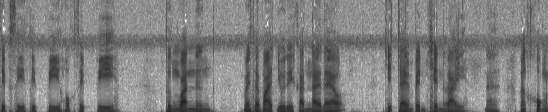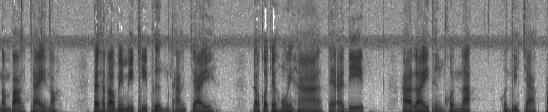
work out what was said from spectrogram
30 40 ปี 60 ปี ถึงวันหนึ่งไม่สามารถอยู่ด้วยกันได้แล้ว จิตใจมันเป็นเช่นไรนะมันก็คงลำบากใจเนาะแต่ถ้าเราไม่มีที่พึ่งทางใจ เราก็จะโหยหาแต่อดีต อะไรถึงคนรักคนที่จากไป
